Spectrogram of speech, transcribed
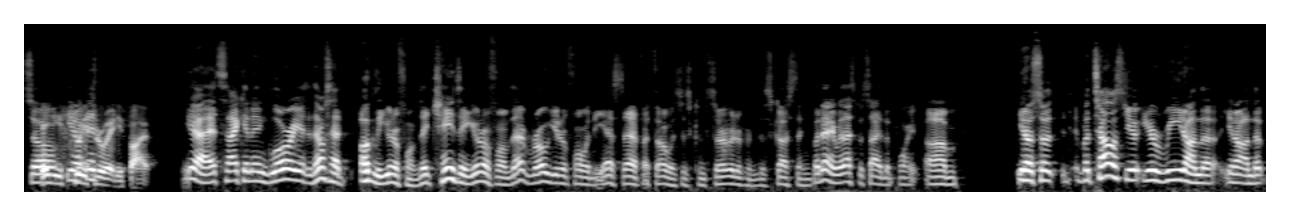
So 83 you know, through 85. Yeah, it's like an inglorious. They also had ugly uniforms. They changed their uniforms. That row uniform with the SF, I thought was just conservative and disgusting. But anyway, that's beside the point. Um, you know, so but tell us your your read on the you know on the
